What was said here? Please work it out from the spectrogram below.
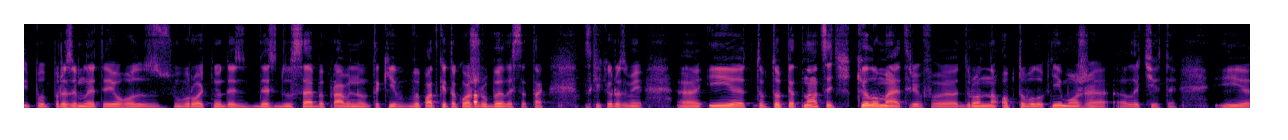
і, приземлити його зворотньо десь, десь до себе. Правильно, такі випадки також робилися, так? Наскільки я розумію. Е, І тобто 15 кілометрів дрон на оптоволокні може летіти. І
